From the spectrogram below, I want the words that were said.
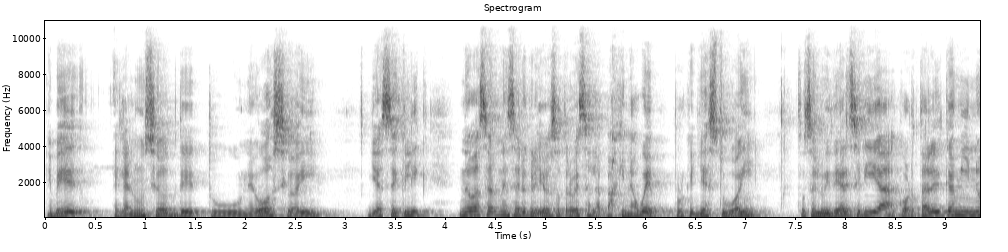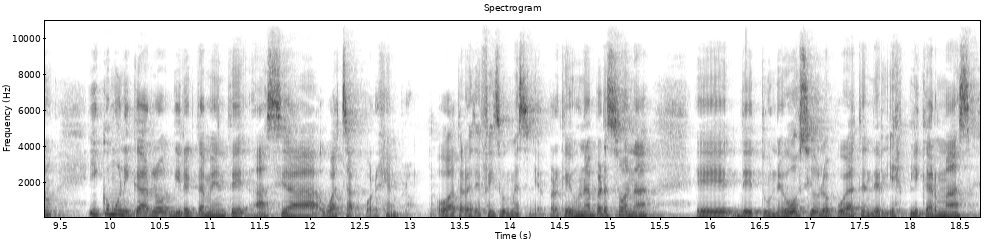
y ve el anuncio de tu negocio ahí, y hace clic, no va a ser necesario que lo lleves otra vez a la página web, porque ya estuvo ahí. Entonces lo ideal sería cortar el camino y comunicarlo directamente hacia WhatsApp, por ejemplo, o a través de Facebook Messenger, para que una persona eh, de tu negocio lo pueda atender y explicar más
